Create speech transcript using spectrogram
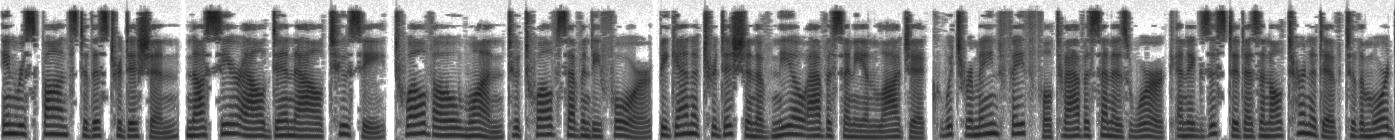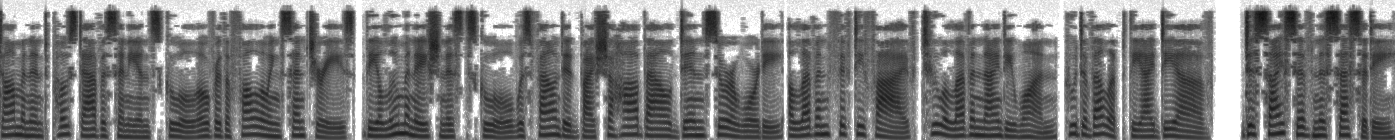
In response to this tradition, Nasir al-Din al-Tusi oh began a tradition of Neo-Avicennian logic which remained faithful to Avicenna's work and existed as an alternative to the more dominant post-Avicennian school over the following centuries. The Illuminationist school was founded by Shahab al-Din Suhrawardi (1155–1191), who developed the idea of decisive necessity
